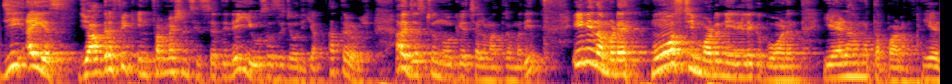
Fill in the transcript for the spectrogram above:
G I S geographic information സിസ്റ്റത്തിന്റെ യൂസസ് ചോദിക്കാം. അത്രേ ഉള്ളൂ. അത് ജസ്റ്റ് ഒന്ന് നോക്കി വെച്ചാൽ മാത്രം മതി. ഇനി നമ്മുടെ മോസ്റ്റ് ഏരിയയിലേക്ക് പോവാണ് ഏഴാമത്തെ പാഠം ഏഴ്.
